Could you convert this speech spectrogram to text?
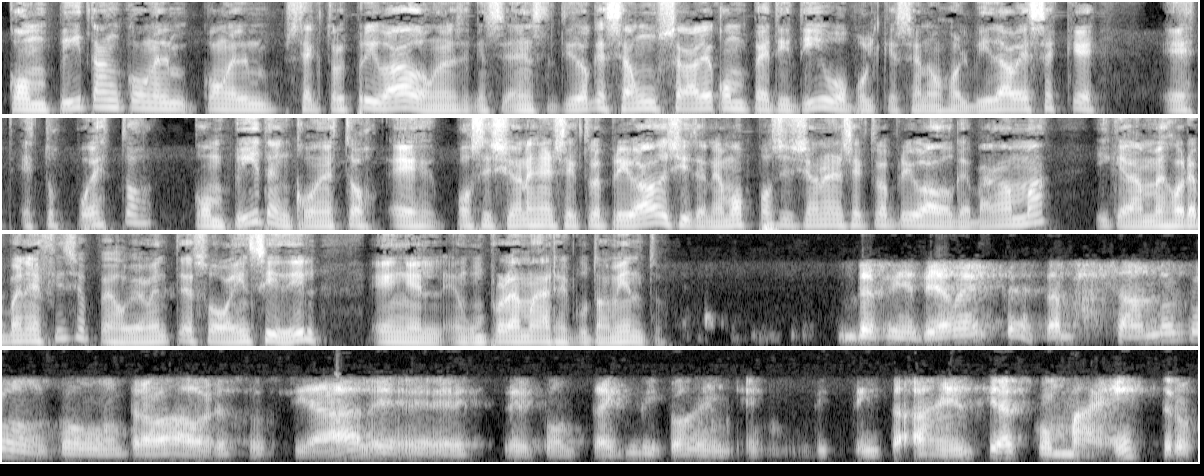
compitan con el, con el sector privado, en el, sentido que sea un salario competitivo, porque se nos olvida a veces que estos puestos compiten con estas eh, posiciones en el sector privado y si tenemos posiciones en el sector privado que pagan más y que dan mejores beneficios, pues obviamente eso va a incidir en, el, en un problema de reclutamiento. Definitivamente está pasando con, con trabajadores sociales, este, con técnicos en, distintas agencias, con maestros.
